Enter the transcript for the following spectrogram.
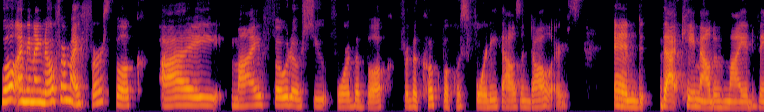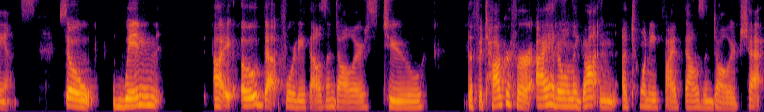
Well, I mean, I know for my first book, I my photo shoot for the book for the cookbook was forty thousand dollars, and that came out of my advance. So when I owed that forty thousand dollars to the photographer, I had only gotten a $25,000 check.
